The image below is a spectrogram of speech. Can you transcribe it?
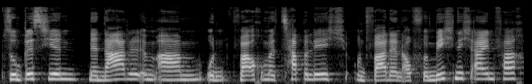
so ein bisschen eine Nadel im Arm und war auch immer zappelig und war dann auch für mich nicht einfach.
